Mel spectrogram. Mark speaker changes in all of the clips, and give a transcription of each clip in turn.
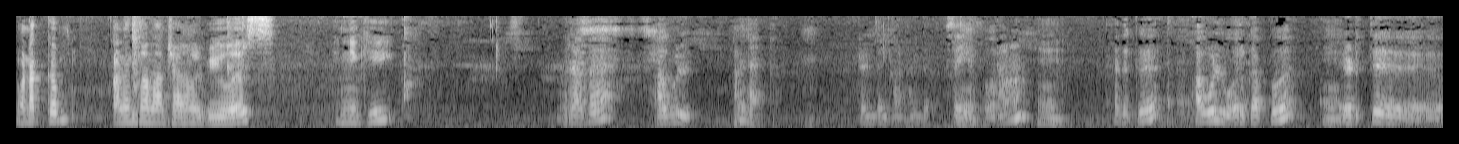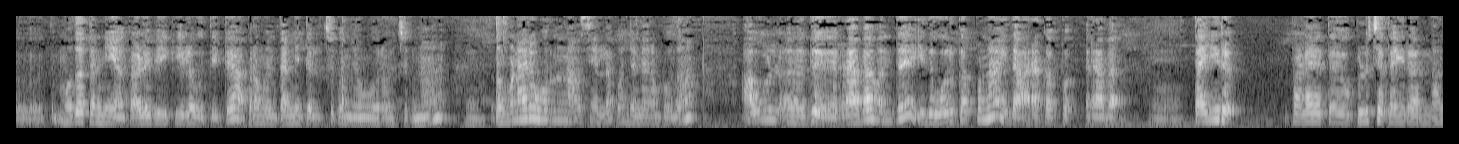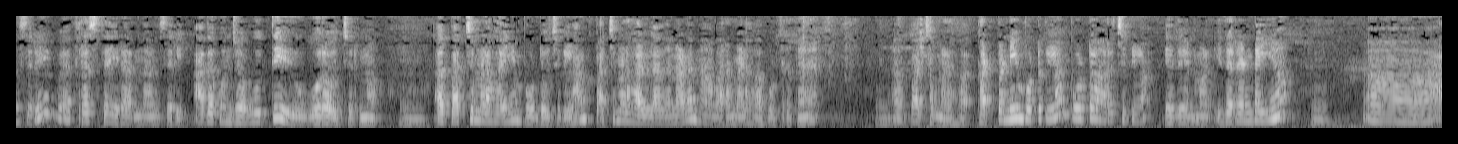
Speaker 1: வணக்கம். அனந்தானா channel viewers இன்னைக்கு
Speaker 2: ரவை அவுள் அடை ரெண்டும் கலந்து செய்ய போறோம். அதுக்கு அவுள் ஒரு கப்பு எடுத்து முத தண்ணிய கழுவி கீழே ஊத்திட்டு அப்புறம் கொஞ்சம் தண்ணி தெளிச்சு கொஞ்சம் ஊற வச்சுக்கணும். ரொம்ப நேரம் ஊறணும்னு அவசியம் இல்லை கொஞ்சம் நேரம் போதும். அவுள் அஹ், இது ரவை வந்து இது ஒரு கப்புனா இது அரை கப்பு ரவை. தயிர் பழைய த- புளிச்ச தயிரா இருந்தாலும் சரி ஃப்ரெஷ் தயிரா இருந்தாலும் சரி அதை கொஞ்சம் ஊத்தி ஊற வச்சிடணும். அது பச்சை மிளகாயும் போட்டு வச்சுக்கலாம். பச்சை மிளகாய் இல்லாதனால நான் வர மிளகாய் போட்டிருக்கேன். பச்சை மிளகாய். கட் பண்ணியும் போட்டுக்கலாம் போட்டு அரைச்சுக்கலாம். எது வேணுமா இதை ரெண்டையும்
